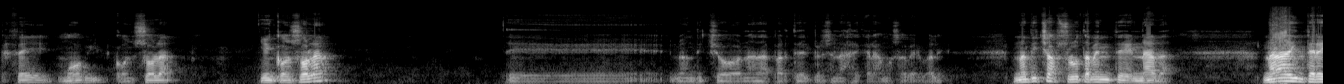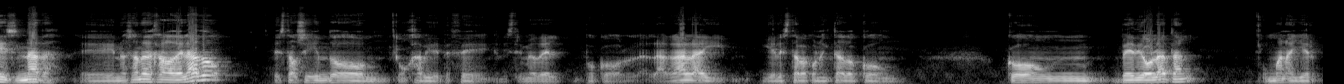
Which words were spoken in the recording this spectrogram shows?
PC, móvil, consola. Y en consola... Eh, no han dicho nada aparte del personaje que ahora vamos a ver, ¿vale? No han dicho absolutamente nada. Nada de interés, nada. Eh, nos han dejado de lado. He estado siguiendo con Javi de PC, en el streameo de él, un poco la, gala y, él estaba conectado con, con BDO Latan, un manager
